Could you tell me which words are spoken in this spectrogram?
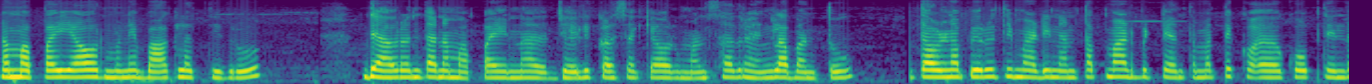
ನಮ್ಮ ಅಪ್ಪಯ್ಯ ಅವ್ರ ಮನೆ ಬಾಗ್ಲು ಹತ್ತಿದ್ರು ದ್ಯಾವ್ರಂತ ನಮ್ಮ ಅಪ್ಪಯ್ಯನ ಜೈಲಿಗೆ ಕಳ್ಸೋಕ್ಕೆ ಅವ್ರ ಮನ್ಸಾದ್ರೂ ಹೆಂಗ್ಲ ಬಂತು? ಅಂತ ಅವಳನ್ನ ಪ್ರೀತಿ ಮಾಡಿ ನಾನು ತಪ್ಪು ಮಾಡಿಬಿಟ್ಟೆ ಅಂತ ಮತ್ತೆ ಕೋಪದಿಂದ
